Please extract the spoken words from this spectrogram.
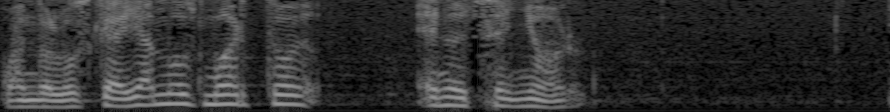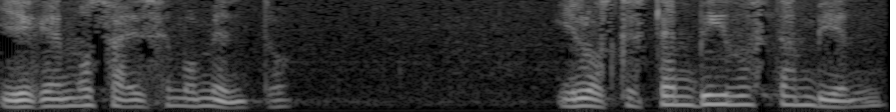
cuando los que hayamos muerto en el Señor, lleguemos a ese momento, y los que estén vivos también,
